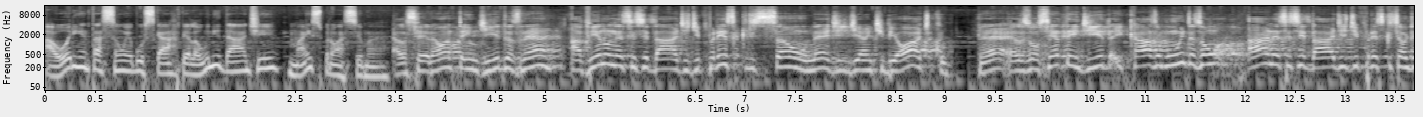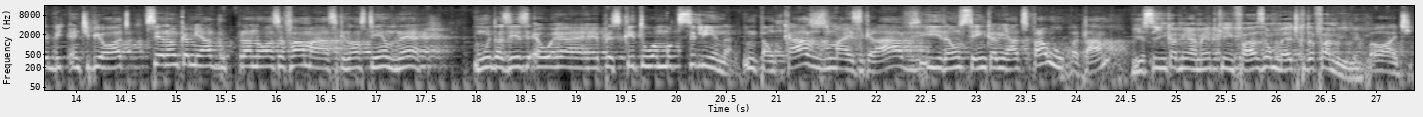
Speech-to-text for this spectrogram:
a orientação é buscar pela unidade mais próxima. Elas serão atendidas, né? Havendo necessidade de prescrição, né, de, de antibiótico, né, elas vão ser atendidas e caso muitas vão há necessidade de prescrição de antibiótico, serão encaminhadas para nossa farmácia, que nós temos, né, muitas vezes é, é, é prescrito amoxicilina. Então, casos mais graves irão ser encaminhados para a UPA, tá? E esse encaminhamento quem faz é o médico da família. Pode.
